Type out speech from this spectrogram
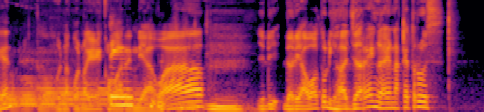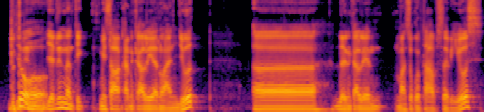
kan. Tuh, unek-uneknya keluarin di awal. Jadi dari awal tuh dihajarnya nggak enaknya terus. Betul. Jadi, jadi nanti misalkan kalian lanjut eh dan kalian masuk ke tahap serius,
